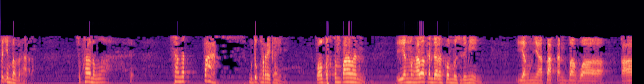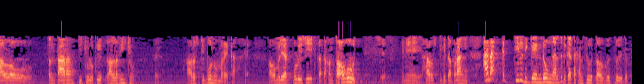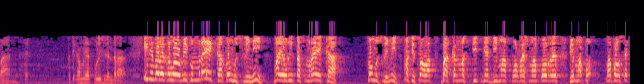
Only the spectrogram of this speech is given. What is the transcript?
penyembah berhala. Subhanallah. Sangat pas untuk mereka ini. Kelompok sempalan yang menghalalkan darah kaum muslimin yang menyatakan bahwa kalau tentara dijuluki lalerijo harus dibunuh mereka. Kalau melihat polisi katakan tauhid ini harus kita perangi. Anak kecil di gendongan itu dikatakan tuh tahu tuh di depan. Ketika melihat polisi dan tentara. Ini barakallahu fikum mereka kaum muslimin. Mayoritas mereka kaum muslimin masih sholat. Bahkan masjidnya di Mapolres, Mapolres, di Mapol, Mapolsek.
